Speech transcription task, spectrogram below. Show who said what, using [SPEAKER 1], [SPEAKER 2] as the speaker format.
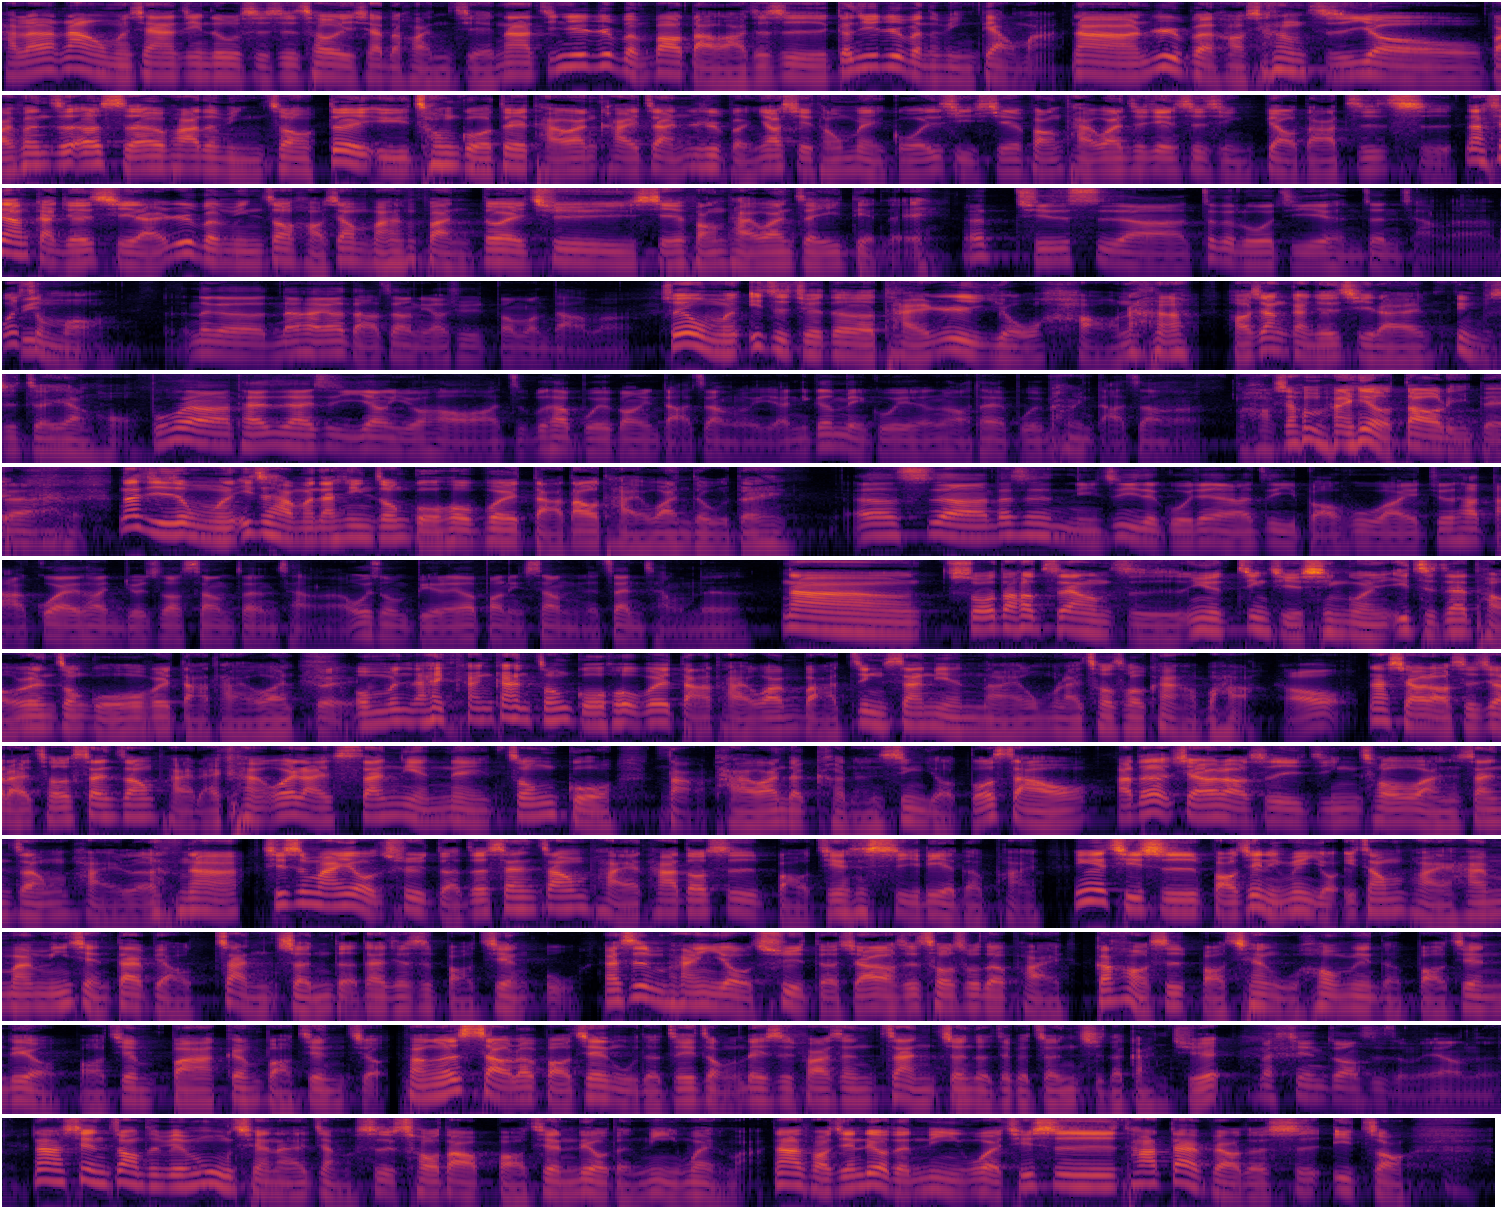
[SPEAKER 1] 好了，那我们现在进入实时抽一下的环节。那今日日本报道啊，就是根据日本的民调嘛，那日本好像只有 百分之二十二趴的民众对于中国对台湾开战，日本要协同美国一起协防台湾这件事情表达支持。那这样感觉起来，日本民众好像蛮反对去协防台湾这一点的诶。
[SPEAKER 2] 那其实是啊，这个逻辑也很正常啊。
[SPEAKER 1] 为什么？
[SPEAKER 2] 那个南韩要打仗，你要去帮忙打吗？
[SPEAKER 1] 所以我们一直觉得台日友好，那好像感觉起来并不是这样哦。
[SPEAKER 2] 不会啊，台日还是一样友好啊，只不过他不会帮你打仗而已啊。你跟美国也很好，他也不会帮你打仗啊。
[SPEAKER 1] 好像蛮有道理的。
[SPEAKER 2] 对啊，
[SPEAKER 1] 那其实我们一直还蛮担心中国会不会打到台湾，对不对？
[SPEAKER 2] 呃，是啊，但是你自己的国家要自己保护啊，也就是他打过来的话，你就知道上战场啊。为什么别人要帮你上你的战场呢？
[SPEAKER 1] 那说到这样子，因为近期新闻一直在讨论中国会不会打台湾，
[SPEAKER 2] 对，
[SPEAKER 1] 我们来看看中国会不会打台湾吧。近三年来，我们来抽抽看好不好？
[SPEAKER 2] 好，
[SPEAKER 1] 那小老师就来抽三张牌来看未来三年内中国打台湾的可能性有多少哦。好的，小老师已经抽完三张牌了。那其实蛮有趣的，这三张牌它都是宝剑系列的牌，因为其实宝剑里面有一张牌还蛮明显代表战争的，那就是宝剑五，但是蛮有。趣的小老师抽出的牌刚好是宝剑五后面的宝剑六、宝剑八跟宝剑九，反而少了宝剑五的这种类似发生战争的这个争执的感觉。
[SPEAKER 2] 那现状是怎么样呢？
[SPEAKER 1] 那现状这边目前来讲是抽到宝剑六的逆位嘛？那宝剑六的逆位其实它代表的是一种。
